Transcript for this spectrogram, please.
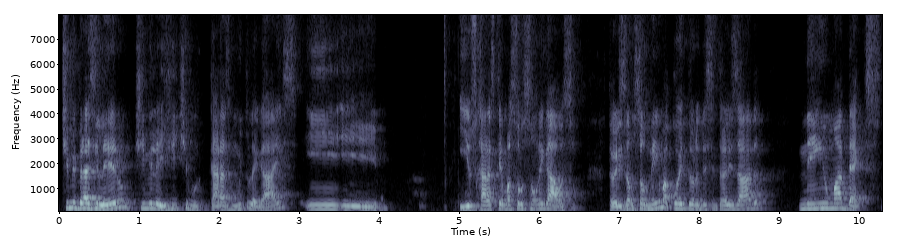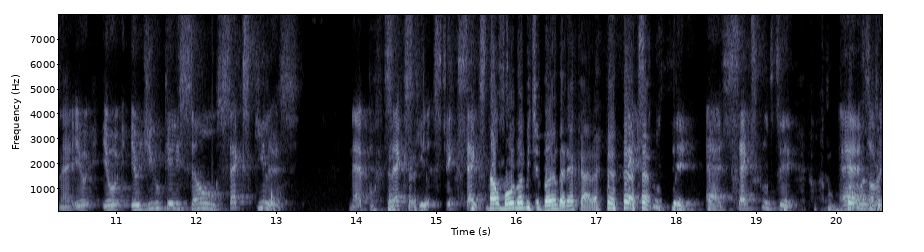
Time brasileiro, time legítimo, caras muito legais e, e, e os caras têm uma solução legal, assim. Então, eles não são nem uma corretora descentralizada, nem uma DEX, né? Eu, eu, eu digo que eles são sex killers, né? Por sex killers, sex, sex Dá um bom nome de banda, né, cara? Sex com C, é, sex com C. É, só pra...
